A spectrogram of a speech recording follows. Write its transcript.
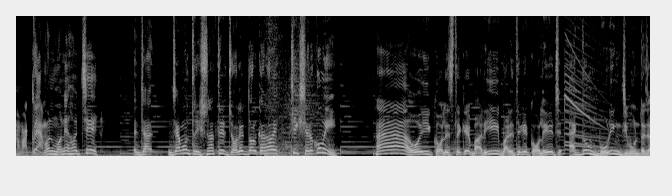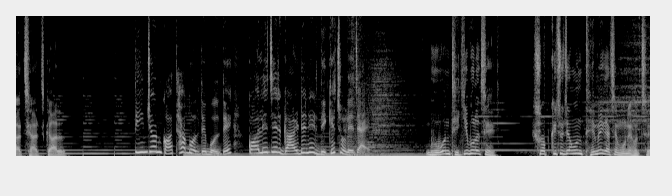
আমার তো এমন মনে হচ্ছে যেমন তৃষ্ণার্থের জলের দরকার হয়, ঠিক সেরকমই। হ্যাঁ ওই কলেজ থেকে বাড়ি বাড়ি থেকে কলেজ, একদম বোরিং জীবনটা যাচ্ছে আজকাল। তিনজন কথা বলতে বলতে কলেজের গার্ডেনের দিকে চলে যায়। ভুবন ঠিকই বলেছে সব কিছু যেমন থেমে গেছে মনে হচ্ছে।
